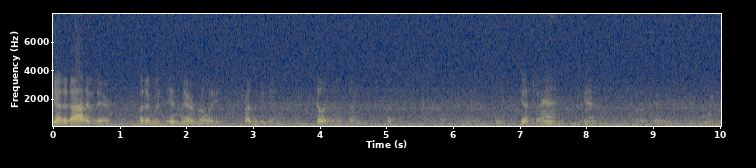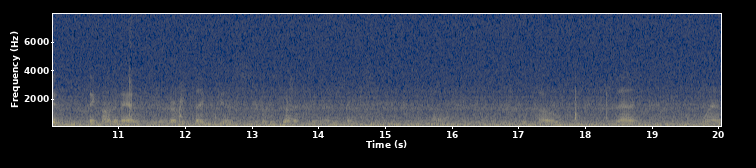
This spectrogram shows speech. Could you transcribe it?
get it out of there, but it was in there really from the beginning. Tilly, okay. Yes, sir. If, okay, if we can take on an attitude of everything is for the good, you know, everything's uh, so then when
